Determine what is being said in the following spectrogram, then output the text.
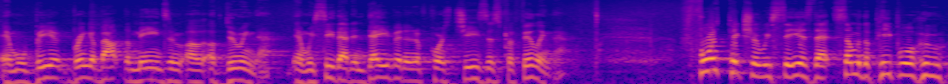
and will be, bring about the means of, of doing that. And we see that in David and, of course, Jesus fulfilling that. Fourth picture we see is that some of the people who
